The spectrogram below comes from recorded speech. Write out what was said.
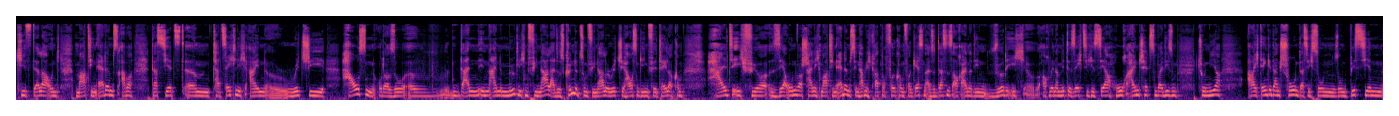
Keith Deller und Martin Adams, aber dass jetzt ähm, tatsächlich ein Richie Hausen oder so äh, dann in einem möglichen Finale Finale, also es könnte zum Finale Richie Hausen gegen Phil Taylor kommen, halte ich für sehr unwahrscheinlich. Martin Adams, den habe ich gerade noch vollkommen vergessen. Also das ist auch einer, den würde ich, äh, auch wenn er Mitte 60 ist, sehr hoch einschätzen bei diesem Turnier. Aber ich denke dann schon, dass ich so ein, so ein bisschen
